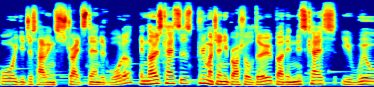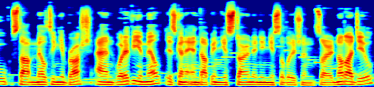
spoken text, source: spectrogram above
or you're just having straight standard water. In those cases, pretty much any brush will do, but in this case, you will start melting your brush and whatever you melt is going to end up in your stone and in your solution. So not ideal.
